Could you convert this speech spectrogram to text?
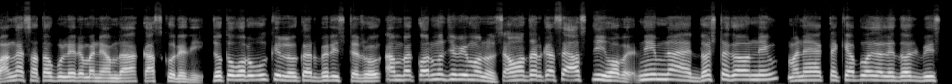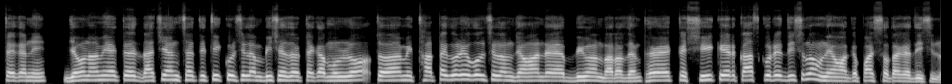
ভাঙা ছাতাগুলির মানে আমরা কাজ করে দিই। যত বড় উকিল হোক আর ব্যারিস্টার হোক, আমরা কর্মজীবী মানুষ, আমাদের কাছে আসতেই হবে। নিম না, দশ টাকাও নিম মানে একটা ক্যাপ লাগালে দশ, বিশ টাকা নেই যেমন আমি একটা দাচিয়ান সাথে ঠিক করছিলাম, বিশ হাজার টাকা মূল্য। তো আমি ঠাট্টা করে বলছিলাম যে, আমার বিমান ভাড়া দেন। একটা শিখের কাজ করে দিয়েছিলাম, উনি আমাকে পাঁচশো টাকা দিয়েছিল।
